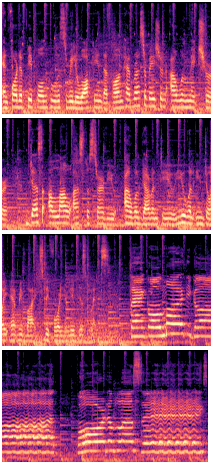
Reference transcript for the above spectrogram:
and for the people who's really walking that don't have reservation, I will make sure just allow us to serve you. I will guarantee you, you will enjoy every bite before you leave this place. Thank Almighty God for the blessings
